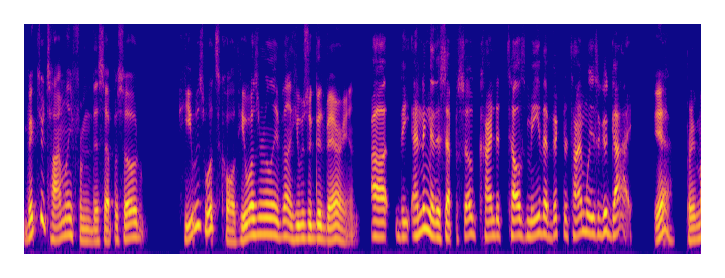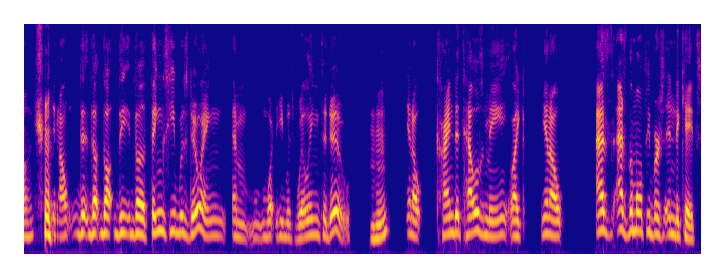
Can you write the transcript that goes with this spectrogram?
Victor Timely from this episode, he was what's called. He wasn't really a villain. He was a good variant. Uh, the ending of this episode kind of tells me that Victor Timely is a good guy. Yeah, pretty much. you know, the, the the the the things he was doing and what he was willing to do. Mm-hmm. You know, kind of tells me like you know as as the multiverse indicates,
